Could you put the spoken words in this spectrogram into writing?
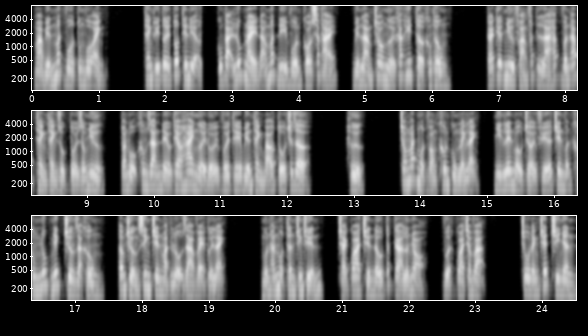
mà biến mất vô tung vô ảnh. Thanh thúy tươi tốt thiên địa, cũng tại lúc này đã mất đi vốn có sắc thái, biến làm cho người khác hít thở không thông. Cái kia như phảng phất là hắc vân áp thành thành dục tồi giống như, toàn bộ không gian đều theo hai người đối với thế biến thành báo tố trước giờ. Hừ. Trong mắt một vòng khôn cùng lạnh lạnh, nhìn lên bầu trời phía trên vẫn không nhúc nhích trương dạ không, âm trưởng sinh trên mặt lộ ra vẻ cười lạnh. Muốn hắn một thân chinh chiến, trải qua chiến đấu tất cả lớn nhỏ, vượt qua trăm vạn. Chỗ đánh chết chi nhân,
